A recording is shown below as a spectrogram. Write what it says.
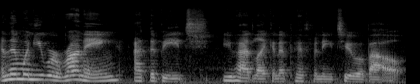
And then when you were running at the beach, you had like an epiphany too about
